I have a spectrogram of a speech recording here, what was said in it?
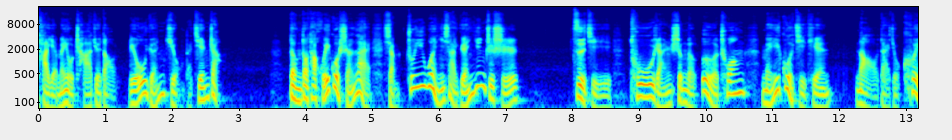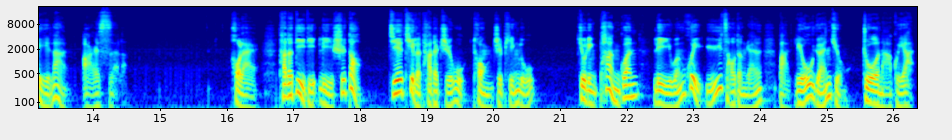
他也没有察觉到刘元炯的奸诈。等到他回过神来，想追问一下原因之时，自己突然生了恶疮，没过几天，脑袋就溃烂而死了。后来，他的弟弟李师道接替了他的职务，统治平卢，就令判官李文慧、于藻等人把刘元炯捉拿归案。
